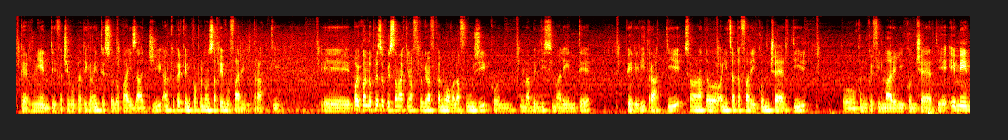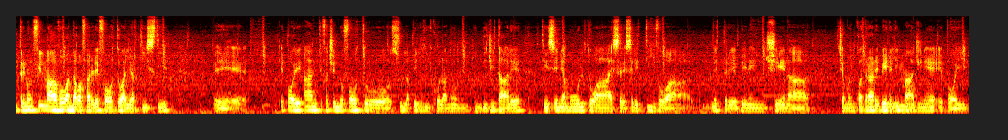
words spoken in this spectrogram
per niente, facevo praticamente solo paesaggi, anche perché proprio non sapevo fare ritratti. E poi quando ho preso questa macchina fotografica nuova, la Fuji, con una bellissima lente per i ritratti, sono andato, ho iniziato a fare i concerti o comunque filmare lì i concerti e, e mentre non filmavo andavo a fare le foto agli artisti e, e poi anche facendo foto sulla pellicola non in digitale ti insegna molto a essere selettivo, a mettere bene in scena, diciamo inquadrare bene l'immagine e poi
